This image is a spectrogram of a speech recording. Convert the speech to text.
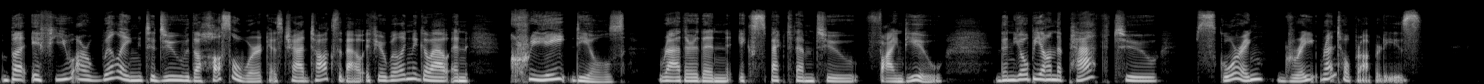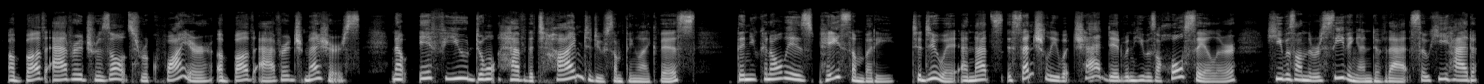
But if you are willing to do the hustle work, as Chad talks about, if you're willing to go out and create deals rather than expect them to find you, then you'll be on the path to scoring great rental properties. Above average results require above average measures. Now, if you don't have the time to do something like this, then you can always pay somebody to do it. And that's essentially what Chad did when he was a wholesaler. He was on the receiving end of that. So he had,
